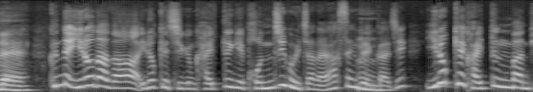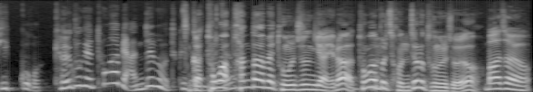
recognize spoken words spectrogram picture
네. 근데 이러다가 이렇게 지금 갈등이 번지고 있잖아요. 학생들까지. 이렇게 갈등만 빚고 결국에 통합이 안 되면 어떻게 그러니까 되는 거예요? 통합한 다음에 돈을 주는 게 아니라 통합을 전제로 돈을 줘요. 맞아요.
